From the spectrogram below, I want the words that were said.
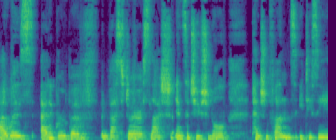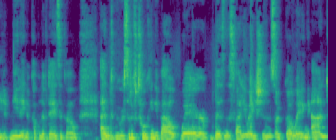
I was at a group of investor slash institutional pension funds, ETC, meeting a couple of days ago. And we were sort of talking about where business valuations are going and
